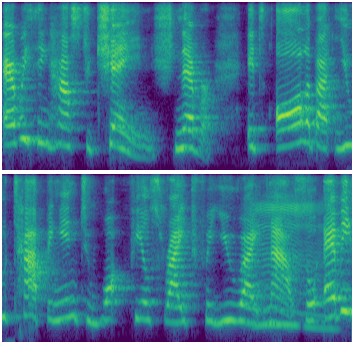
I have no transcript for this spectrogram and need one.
everything has to change. Never. It's all about you tapping into what feels right for you right mm. now. So mm. every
